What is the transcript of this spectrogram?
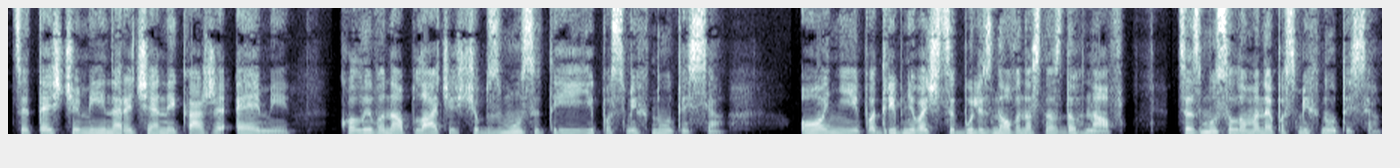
Це те, що мій наречений каже Емі, коли вона плаче, щоб змусити її посміхнутися. О, ні, подрібнювач цибулі знову нас наздогнав. Це змусило мене посміхнутися.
